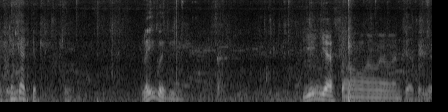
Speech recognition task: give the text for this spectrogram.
ఎట్టంటే అటు చెప్పు. లైవ్ అది ఏం చేస్తాం అని చేతులు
